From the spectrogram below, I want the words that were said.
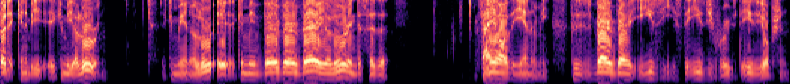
But it can be it can be alluring. It can be an allure. It can be very very very alluring to say that they are the enemy because it's very very easy. It's the easy route. It's the easy option.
